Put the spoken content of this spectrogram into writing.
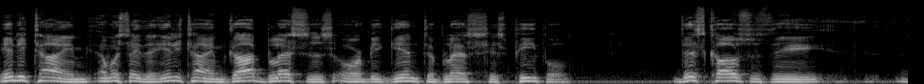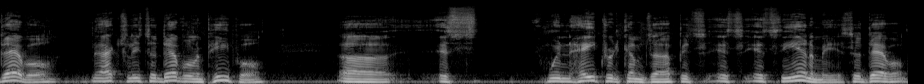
Anytime, I want to say that anytime God blesses or begin to bless his people, this causes the devil, actually it's the devil and people, uh, it's when hatred comes up, it's it's it's the enemy, it's the devil.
